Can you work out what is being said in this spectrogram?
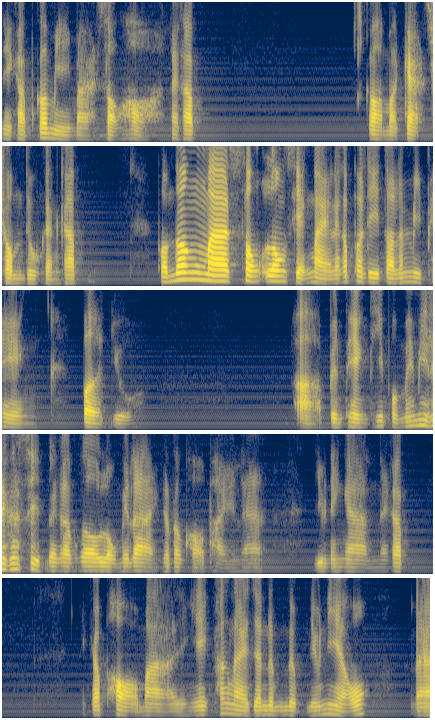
นี่ครับก็มีมาสองห่อนะครับ ก็มาแกะชมดูกันครับ ผมต้องมาส่งลงเสียงใหม่นะครับ พอดีตอนนั้นมีเพลงเปิดอยู่อ่าเป็นเพลงที่ผมไม่มีลิขสิทธิ์นะครับ ก็ลงไม่ได้ก็ต้องขออภัยนะอยู่ในงานนะครับนี่ครับห่อมาอย่างนี้ข้างในจะหนึบหนึบเหนียวเหนียวๆนะ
